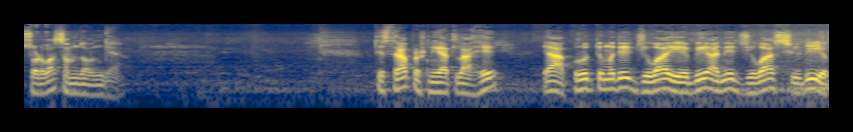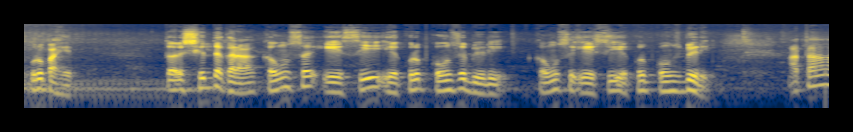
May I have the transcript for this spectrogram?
सोडवा समजावून घ्या. तिसरा प्रश्न यातला आहे या आकृतीमध्ये जीवा ए बी आणि जीवा सी डी एकरूप आहेत. तर सिद्ध करा कंस ए सी एकरूप कंस बी डी कंस ए सी एकरूप कंस बी डी. आता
